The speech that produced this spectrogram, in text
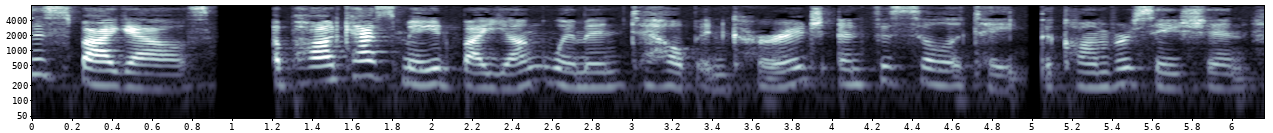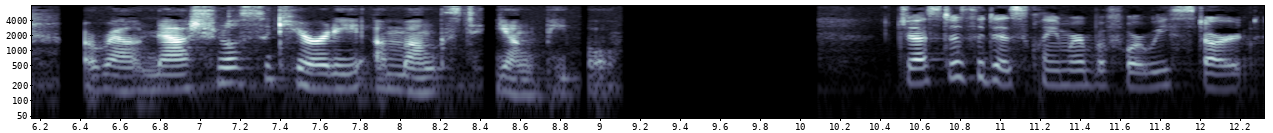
is Spy Gals, a podcast made by young women to help encourage and facilitate the conversation around national security amongst young people. Just as a disclaimer before we start,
